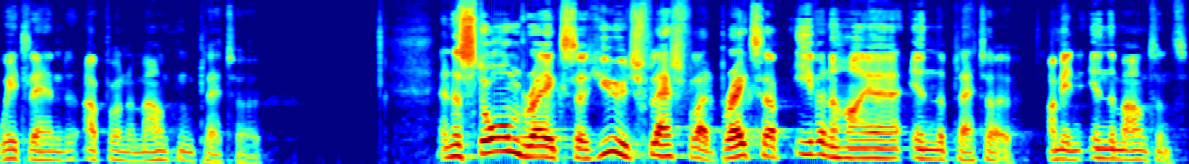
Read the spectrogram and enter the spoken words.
wetland up on a mountain plateau. And a storm breaks, a huge flash flood breaks up even higher in the plateau, I mean, in the mountains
